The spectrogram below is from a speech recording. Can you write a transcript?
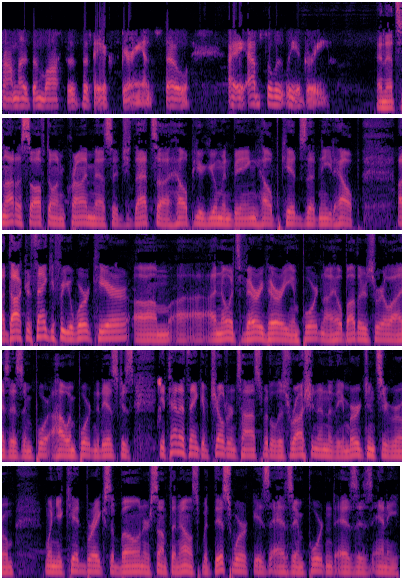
traumas and losses that they experienced. So I absolutely agree. And that's not a soft on crime message. That's a help you human being, help kids that need help. Uh, doctor, thank you for your work here. Um, I know it's very, very important. I hope others realize as import- how important it is because you tend to think of Children's Hospital as rushing into the emergency room when your kid breaks a bone or something else. But this work is as important as is any,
